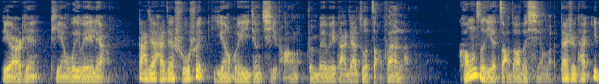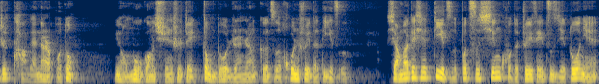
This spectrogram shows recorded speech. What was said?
第二天天微微亮。大家还在熟睡，颜回已经起床了，准备为大家做早饭了。孔子也早早的醒了，但是他一直躺在那儿不动，用目光巡视这众多仍然各自昏睡的弟子。想到这些弟子不辞辛苦的追随自己多年，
